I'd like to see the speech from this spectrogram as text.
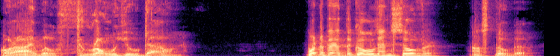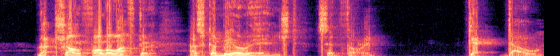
or I will throw you down. What about the gold and silver? asked Bilbo. That shall follow after, as can be arranged, said Thorin. Get down.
